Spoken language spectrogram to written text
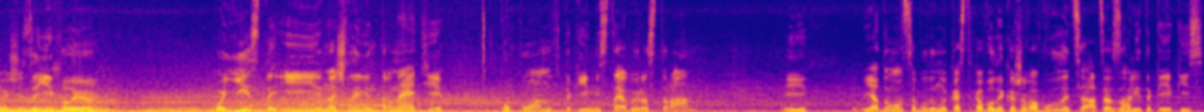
ми ще заїхали поїсти і знайшли в інтернеті купон в такий місцевий ресторан. І я думав, це буде ну, якась така велика жива вулиця, а це взагалі такий якийсь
